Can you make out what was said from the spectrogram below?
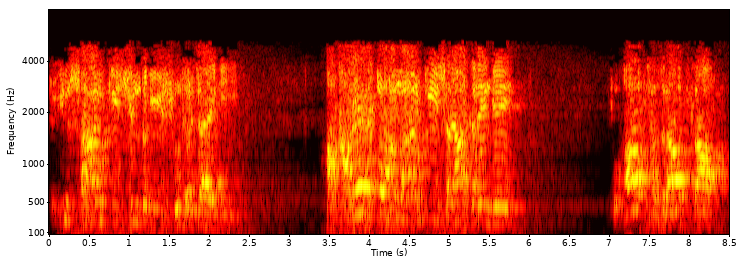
تو انسان کی زندگی سدھر جائے گی۔ آئے تو ہمار کی سلاح کریں گے۔ تو آپ حضرات کا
